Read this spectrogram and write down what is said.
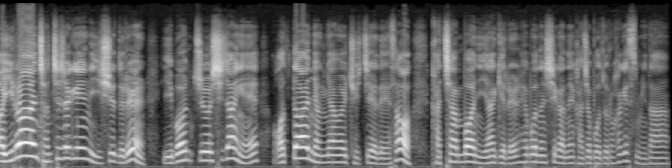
어, 이러한 전체적인 이슈들을 이번 주 시장에 어떠한 영향을 줄지에 대해서 같이 한번 이야기를 해보는 시간을 가져보도록 하겠습니다.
